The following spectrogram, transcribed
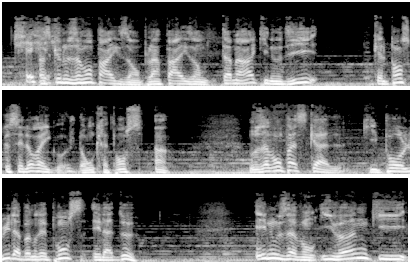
Parce que nous avons par exemple, hein, par exemple, Tamara qui nous dit qu'elle pense que c'est l'oreille gauche. Donc réponse 1. Nous avons Pascal qui pour lui la bonne réponse est la 2. Et nous avons Yvonne qui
